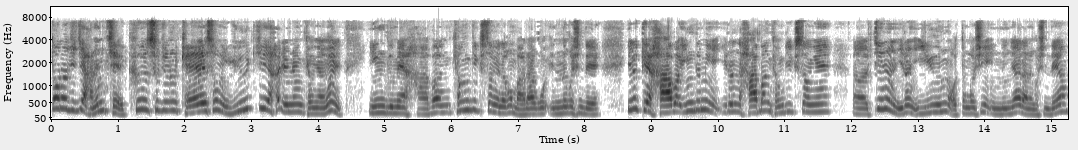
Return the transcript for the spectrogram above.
떨어지지 않은 채 그 수준을 계속 유지하려는 경향을 임금의 하방 경직성이라고 말하고 있는 것인데 이렇게 하방 임금이 이런 하방 경직성에 어, 뛰는 이런 이유는 어떤 것이 있느냐라는 것인데요.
